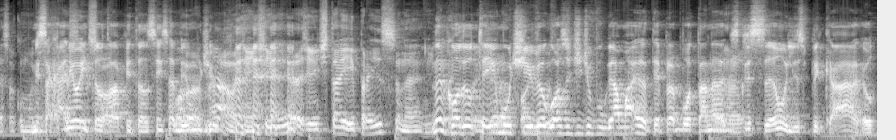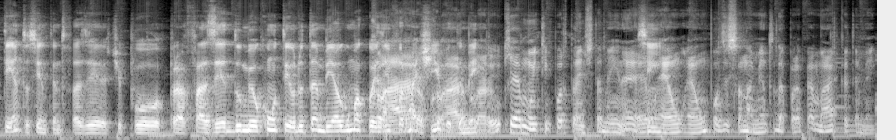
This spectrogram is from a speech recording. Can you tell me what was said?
dessa Me sacaneou, então, tava tentando sem saber Pô, o motivo. Não, a gente, a gente tá aí pra isso, né? Não, quando eu vai tenho motivo, eu gosto de divulgar mais, até pra botar na Aham. descrição, ele explicar. Eu tento, assim, eu tento fazer, tipo, pra fazer do meu conteúdo também alguma coisa Claro, informativa claro, também. Claro, o que é muito importante também, né? É- Sim. É, um, é um posicionamento da própria marca também.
